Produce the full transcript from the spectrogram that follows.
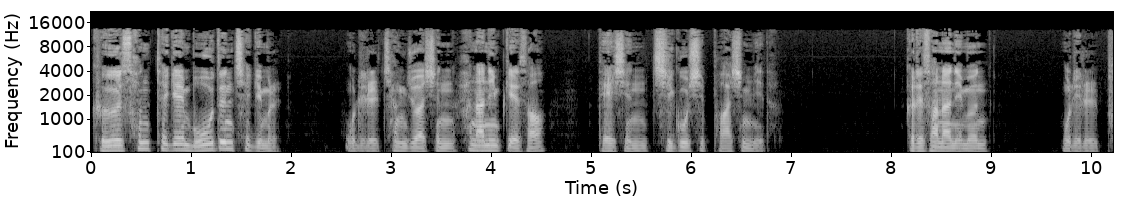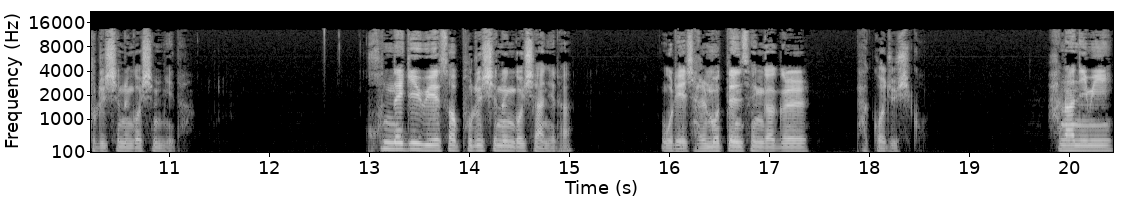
그 선택의 모든 책임을 우리를 창조하신 하나님께서 대신 지고 싶어 하십니다. 그래서 하나님은 우리를 부르시는 것입니다. 혼내기 위해서 부르시는 것이 아니라 우리의 잘못된 생각을 바꿔주시고 하나님이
